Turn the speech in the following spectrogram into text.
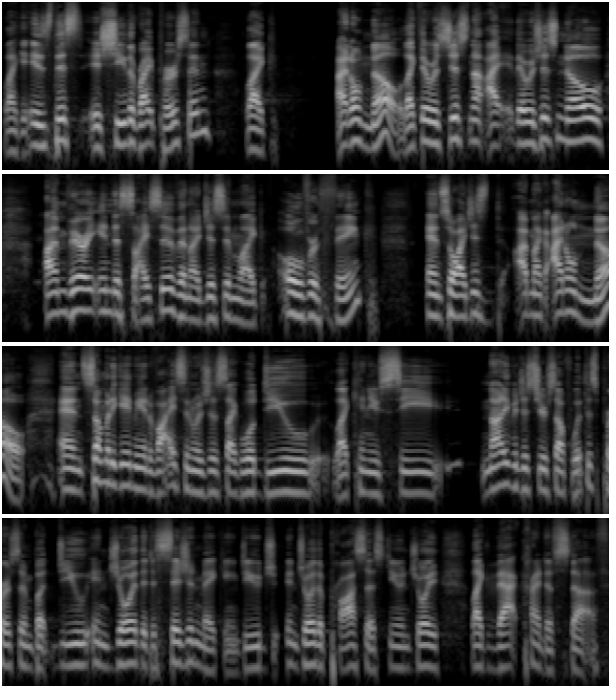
Like, is this is she the right person? Like, I don't know. Like there was just not I there was just no I'm very indecisive and I just am like overthink. And so I just I'm like I don't know. And somebody gave me advice and was just like, "Well, do you like can you see not even just yourself with this person, but do you enjoy the decision making? Do you j- enjoy the process? Do you enjoy like that kind of stuff?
